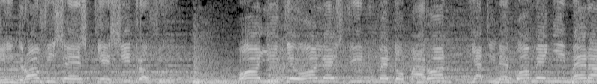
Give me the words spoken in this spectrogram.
Συντρόφισσες και σύντροφοι, όλοι και όλες δίνουμε το παρόν για την επόμενη μέρα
